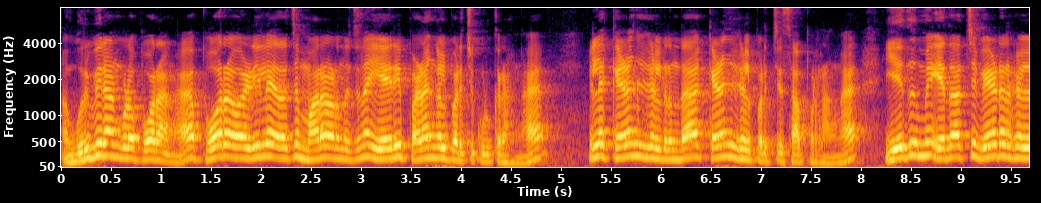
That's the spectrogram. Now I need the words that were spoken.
குருபிரான் கூட போகிறாங்க போகிற வழியில் ஏதாச்சும் மரம் இருந்துச்சுன்னா ஏறி பழங்கள் பறித்து கொடுக்குறாங்க. இல்லை கிழங்குகள் இருந்தால் கிழங்குகள் பறித்து சாப்பிட்றாங்க. எதுவுமே ஏதாச்சும் வேடர்கள்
